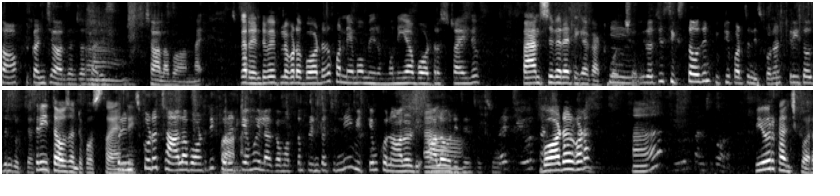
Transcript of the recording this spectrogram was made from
సాఫ్ట్ కంచి ఆర్గంజా చాలా బాగున్నాయి. ఇంకా రెండు వైపులో కూడా బార్డర్ కొన్ని ఏమో మీరు మునియా బార్డర్ స్టైల్ ఫ్యాన్సీ వెరైటీగా కట్టుకోవచ్చు. ఇది వచ్చి six thousand fifty percent discount అంటే త్రీ థౌసండ్కి వచ్చేసి త్రీ థౌజండ్కి వస్తాయండి. ప్రింట్స్ కూడా చాలా బాగుంటుంది. కొన్నిటికేమో ఇలాగ మొత్తం ప్రింట్ వచ్చింది వీటికేమో కొన్ని all over all over designs వచ్చింది. బార్డర్ కూడా? ప్యూర్ కంచికూర.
